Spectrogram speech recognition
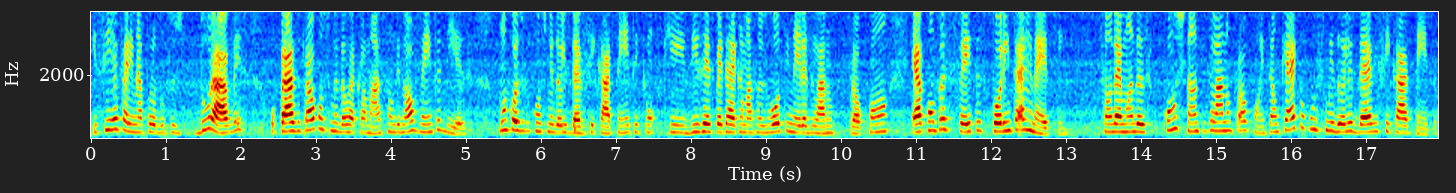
E se referindo a produtos duráveis, o prazo para o consumidor reclamar são de 90 dias. Uma coisa que o consumidor deve ficar atento e que, que diz respeito a reclamações rotineiras lá no PROCON é a compras feitas por internet. São demandas constantes lá no PROCON. Então, o que é que o consumidor ele deve ficar atento?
